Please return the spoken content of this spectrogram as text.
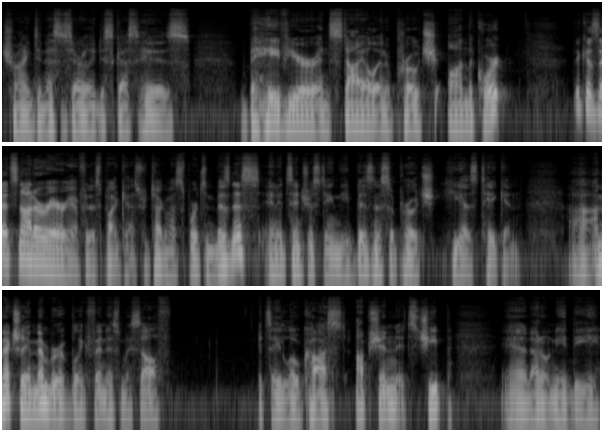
trying to necessarily discuss his behavior and style and approach on the court because that's not our area for this podcast. We're talking about sports and business, and it's interesting the business approach he has taken. Uh, I'm actually a member of Blink Fitness myself. It's a low cost option, it's cheap, and I don't need the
